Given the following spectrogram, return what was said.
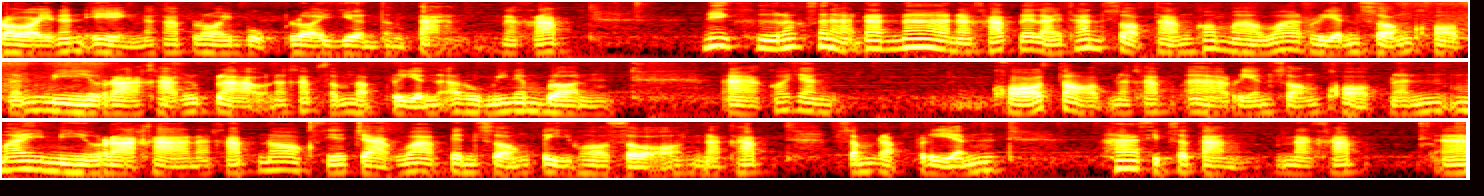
รอยนั่นเองนะครับ รอยบุบรอยเยือนต่างๆนะครับ นี่คือลักษณะด้านหน้านะครับหลายๆท่านสอบถามเข้ามาว่าเหรียญสองขอบนั้นมีราคาหรือเปล่านะครับสำหรับเหรียญอลูมิเนียมบรอนอ่าก็ยังขอตอบนะครับอ่าเหรียญสองขอบนั้นไม่มีราคานะครับ นอกเสียจากว่าเป็น 2 ปีพศนะครับสำหรับเหรียญ50 สตางค์นะครับ อ่า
